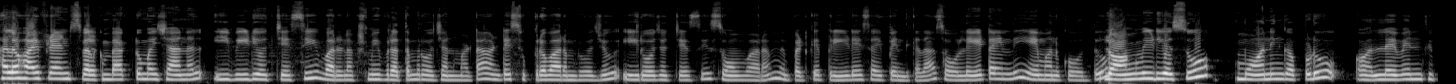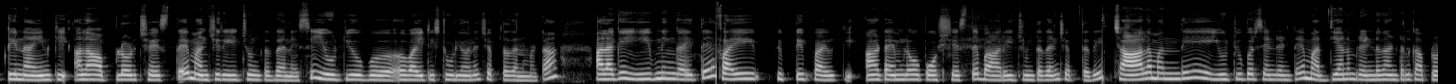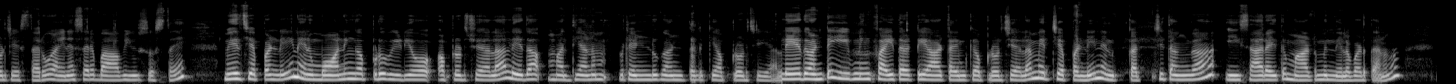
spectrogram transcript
Hello hi friends. Welcome back to my channel. ఈ video వచ్చేసి వరలక్ష్మి వ్రతం రోజు అనమాట అంటే శుక్రవారం రోజు. ఈ రోజు వచ్చేసి సోమవారం. ఇప్పటికే త్రీ డేస్ అయిపోయింది కదా. సో లేట్ అయింది. ఏమనుకోవద్దు. లాంగ్ వీడియోస్ మార్నింగ్ అప్పుడు లెవెన్ ఫిఫ్టీ నైన్కి అలా అప్లోడ్ చేస్తే మంచి రీచ్ ఉంటుంది అనేసి యూట్యూబ్ వైటీ స్టూడియో అనే చెప్తుంది అనమాట అలాగే ఈవినింగ్ అయితే ఫైవ్ ఫిఫ్టీ ఫైవ్కి ఆ టైంలో పోస్ట్ చేస్తే బాగా రీచ్ ఉంటుందని చెప్తుంది. చాలా మంది యూట్యూబర్స్ ఏంటంటే మధ్యాహ్నం రెండు గంటలకు అప్లోడ్ చేస్తారు. అయినా సరే బాగా వ్యూస్ వస్తాయి. మీరు చెప్పండి నేను మార్నింగ్ అప్పుడు వీడియో అప్లోడ్ చేయాలా? లేదా మధ్యాహ్నం రెండు గంటలకి అప్లోడ్ చేయాలా? లేదు అంటే ఈవినింగ్ ఫైవ్ థర్టీ ఆ టైంకి అప్లోడ్ చేయాలా? మీరు చెప్పండి నేను ఖచ్చితంగా ఈసారి అయితే మాట మీద నిలబడతాను.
